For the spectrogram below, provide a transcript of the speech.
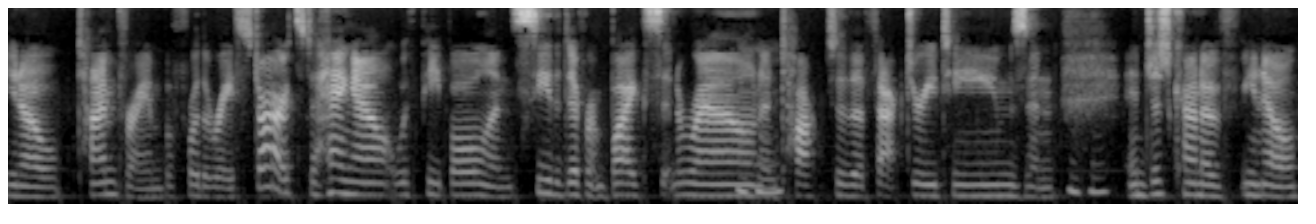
you know, time frame before the race starts to hang out with people and see the different bikes sitting around and talk to the factory teams and and just kind of you know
